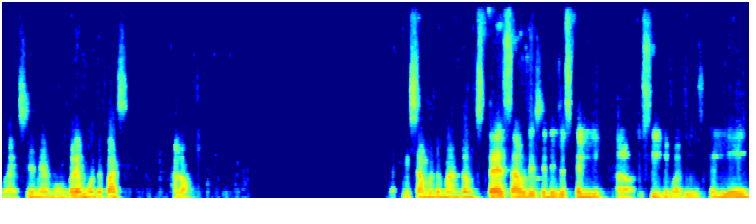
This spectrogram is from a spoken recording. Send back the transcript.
ouais, si je mets mon vrai mot de passe, alors, ça me demande donc veut dire c'est des escaliers. Alors, ici, je vois des escaliers.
